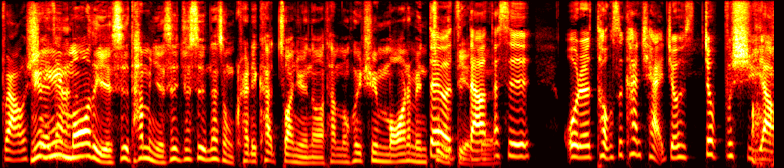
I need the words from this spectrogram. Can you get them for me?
browser。因为 mall 的也是，他们也是就是那种 credit card 专员哦，他们会去 mall 那边驻点的。但是我的同事看起来就就不需要。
